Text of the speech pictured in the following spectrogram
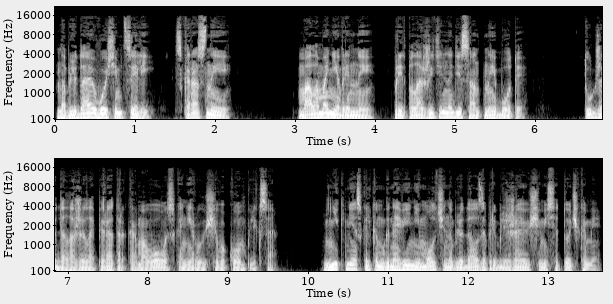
Наблюдаю восемь целей. Скоростные, маломаневренные, предположительно десантные боты. Тут же доложил оператор кормового сканирующего комплекса. Ник несколько мгновений молча наблюдал за приближающимися точками,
